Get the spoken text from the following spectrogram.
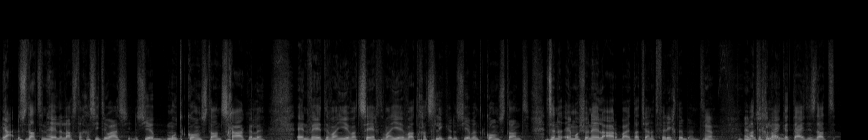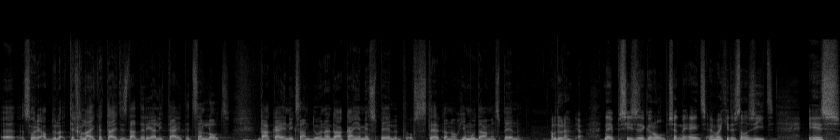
Ja, dus dat is een hele lastige situatie. Dus je moet constant schakelen en weten wanneer je wat zegt, wanneer je wat gaat slikken. Dus je bent constant. Het is een emotionele arbeid dat je aan het verrichten bent. Ja. En maar misschien tegelijkertijd is dat, eh, sorry Abdullah, tegelijkertijd is dat de realiteit. Het is een lot. Daar kan je niks aan doen en daar kan je mee spelen. Of sterker nog, je moet daarmee spelen. Abdullah? ook- Nee, precies. Ik ben er 100% mee eens. En wat je dus dan ziet, is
